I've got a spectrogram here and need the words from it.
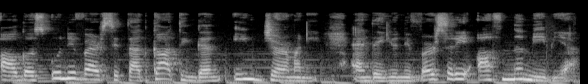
August Universität Göttingen in Germany and the University of Namibia.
